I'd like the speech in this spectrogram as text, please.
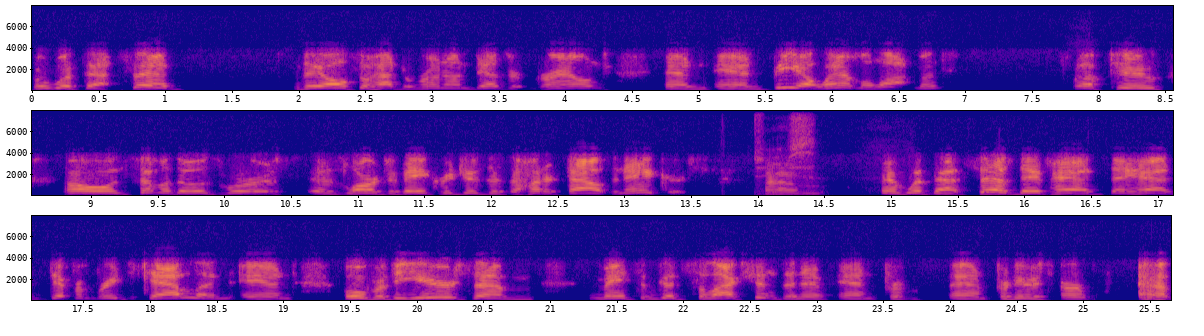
But with that said, they also had to run on desert ground and and BLM allotments up to oh, and some of those were as, as large of acreages as 100,000 acres. Um, and with that said, they've had they had different breeds of cattle, and and over the years, um, made some good selections and and and produced or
